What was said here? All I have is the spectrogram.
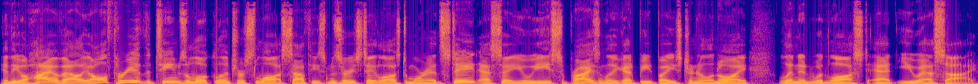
In the Ohio Valley, all three of the teams of local interest lost. Southeast Missouri State lost to Morehead State. SIUE surprisingly got beat by Eastern Illinois. Lindenwood lost at USI.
